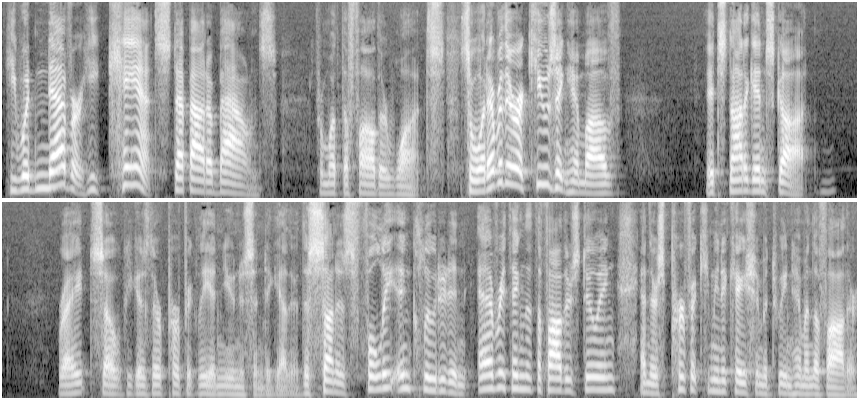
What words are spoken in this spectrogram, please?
He would never, he can't step out of bounds from what the Father wants. So whatever they're accusing him of, it's not against God right? So, because they're perfectly in unison together. The Son is fully included in everything that the Father's doing, and there's perfect communication between him and the Father.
